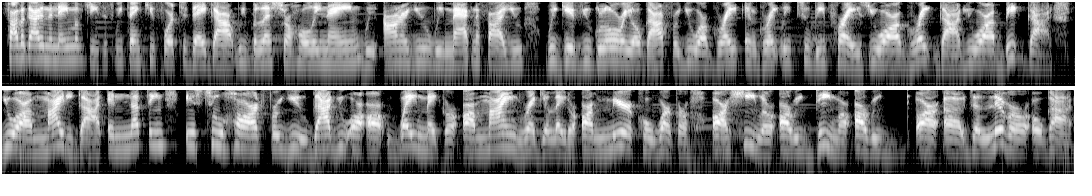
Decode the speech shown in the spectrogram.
Father God, in the name of Jesus, we thank you for today, God. We bless your holy name. We honor you. We magnify you. We give you glory, oh God, for you are great and greatly to be praised. You are a great God. You are a big God. You are a mighty God, and nothing is too hard for you. God, you are our waymaker, our mind regulator, our miracle worker, our healer, our redeemer, our redeemer our uh, deliverer, oh God.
